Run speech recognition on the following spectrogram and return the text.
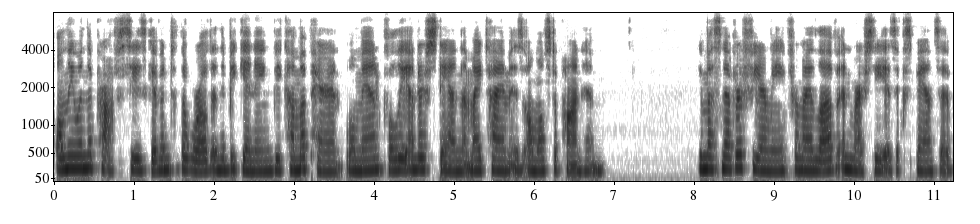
Only when the prophecies given to the world in the beginning become apparent will man fully understand that my time is almost upon him. You must never fear me, for my love and mercy is expansive.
